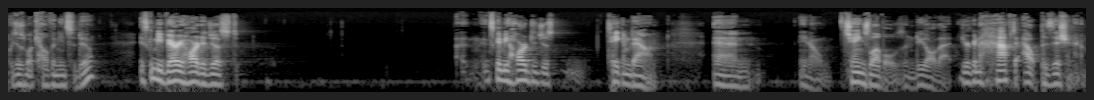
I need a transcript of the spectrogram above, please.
which is what Kelvin needs to do, it's gonna be very hard to just. It's gonna be hard to just take him down and you know change levels and do all that. You're gonna have to outposition him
